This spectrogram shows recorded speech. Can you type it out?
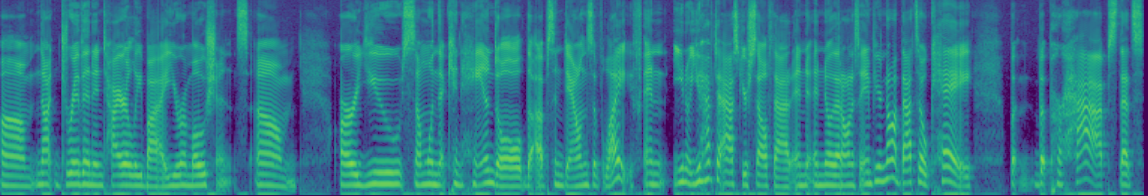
um, not driven entirely by your emotions. Um, are you someone that can handle the ups and downs of life? And you know, you have to ask yourself that and and know that honestly. And if you're not, that's okay. But but perhaps that's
